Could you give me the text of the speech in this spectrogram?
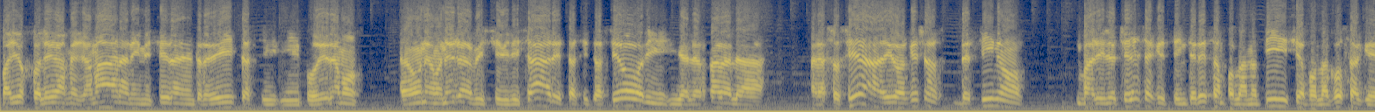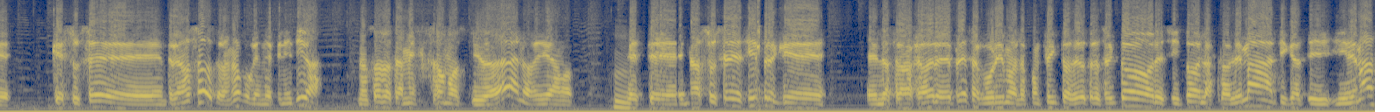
varios colegas me llamaran y me hicieran entrevistas y, pudiéramos de alguna manera visibilizar esta situación y, alertar a la, a la sociedad, digo, aquellos vecinos barilochenses que se interesan por la noticia, por la cosa que, que sucede entre nosotros, ¿no? Porque en definitiva nosotros también somos ciudadanos, digamos. Hmm. Este, nos sucede siempre que eh, los trabajadores de prensa cubrimos los conflictos de otros sectores y todas las problemáticas y, y demás,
